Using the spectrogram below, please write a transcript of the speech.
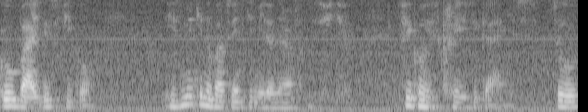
go by this figure, he's making over 20 million for this video. Figure is crazy guys. So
